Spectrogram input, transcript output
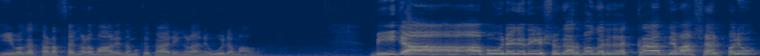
ഈ വക തടസ്സങ്ങൾ മാറി നമുക്ക് കാര്യങ്ങൾ അനുകൂലമാകും. ബീജാപൂരഗതേഷു കർമ്മഗുരക്രാബ്ജവാശാൽപ്പലോ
